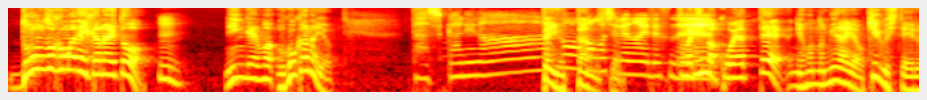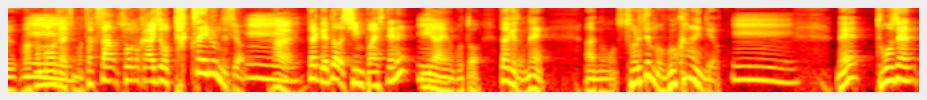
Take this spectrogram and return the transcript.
どん底まで行かないとうん。人間は動かないよ。確かになって言ったんですよそうかもしれないですねつまり今こうやって日本の未来を危惧している若者たちもたくさん、その会場たくさんいるんですよ、だけど心配してね未来のこと、だけどねあのそれでも動かないんだよ、うん。ね、当然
